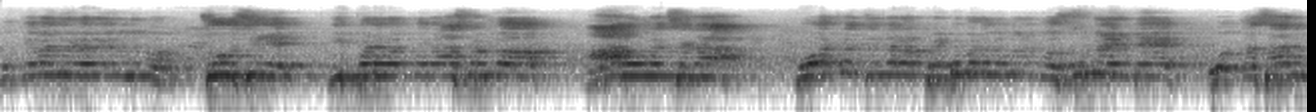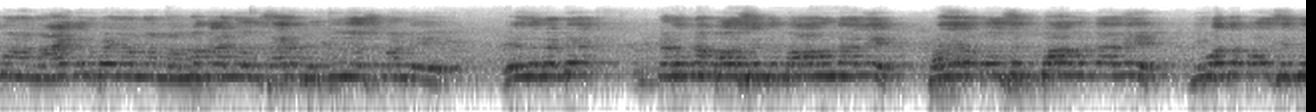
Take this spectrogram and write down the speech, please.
ముఖ్యమంత్రి చూసి ఇప్పటి వరకు రాష్ట్రంలో ఆరు లక్షల కోట్ల చిల్లర పెట్టుబడులు మనకు వస్తున్నాయంటే ఒక్కసారి మన నాయకుల పైన ఉన్న నమ్మకాన్ని ఒకసారి గుర్తు చేసుకోండి. ఎందుకంటే ఇక్కడ ఉన్న భవిష్యత్తు బాగుండాలి? ప్రజల భవిష్యత్తు బాగుండాలి? యువత భవిష్యత్తు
